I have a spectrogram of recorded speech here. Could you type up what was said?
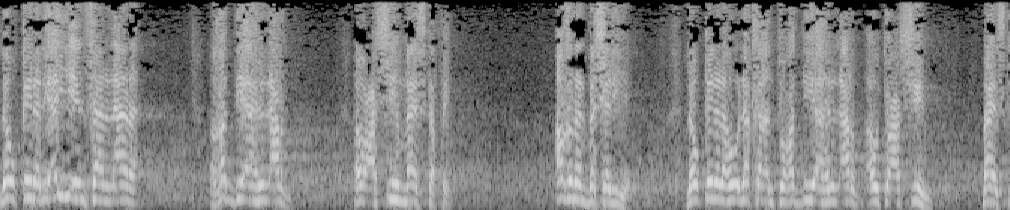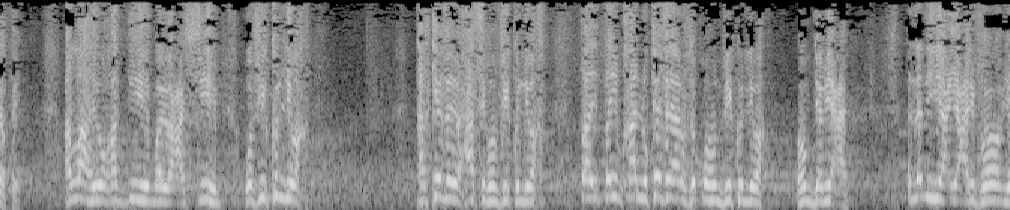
لو قيل لأي إنسان الآن غدي أهل الأرض. أو عشيهم ما يستطيع. أغنى البشرية. لو قيل له لك أن تغدي أهل الأرض أو تعشيهم ما يستطيع. الله يغديهم ويعشيهم وفي كل وقت. قال كيف يحاسبهم في كل وقت؟ طيب, طيب قال له كيف يرزقهم في كل وقت؟ هم جميعا. الذي يعرفهم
